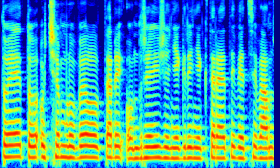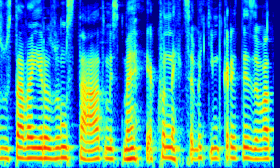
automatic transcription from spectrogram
to je to, o čem mluvil tady Ondřej, že někdy některé ty věci vám zůstávají rozum stát. My jsme jako nechceme tím kritizovat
